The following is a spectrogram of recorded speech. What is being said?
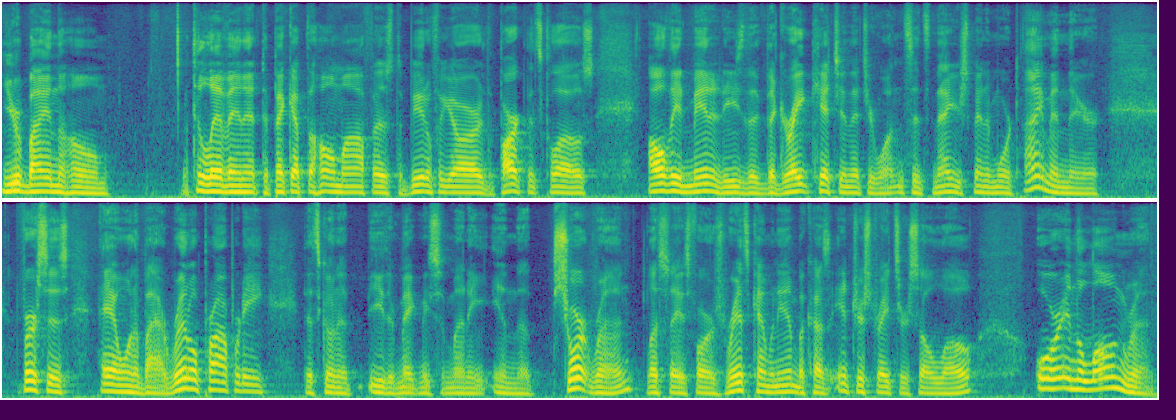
You're buying the home to live in it, to pick up the home office, the beautiful yard, the park that's close, all the amenities, the, the great kitchen that you're wanting, since now you're spending more time in there, versus, hey, I want to buy a rental property that's going to either make me some money in the short run, let's say as far as rents coming in because interest rates are so low, or in the long run.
